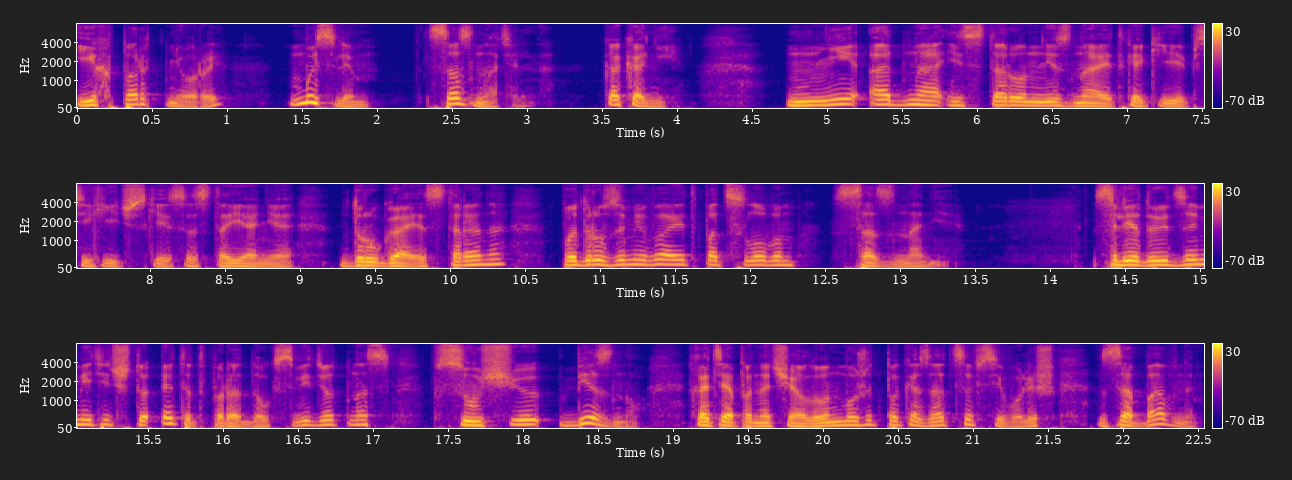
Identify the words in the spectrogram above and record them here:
их партнеры, мыслим сознательно, как они. Ни одна из сторон не знает, какие психические состояния другая сторона подразумевает под словом «сознание». Следует заметить, что этот парадокс ведет нас в сущую бездну, хотя поначалу он может показаться всего лишь забавным.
